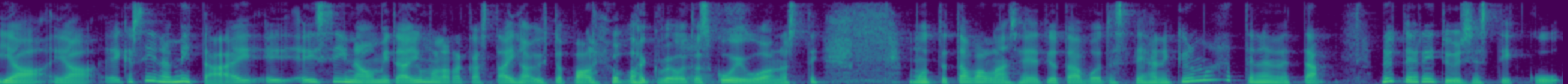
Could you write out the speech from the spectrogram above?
Ja, ja eikä siinä mitään, ei, ei, ei siinä ole mitään. Jumala rakastaa ihan yhtä paljon, vaikka me voitaisiin kuin huonosti. Mutta tavallaan se, että jotain voitaisiin tehdä, niin kyllä mä ajattelen, että nyt erityisesti kun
